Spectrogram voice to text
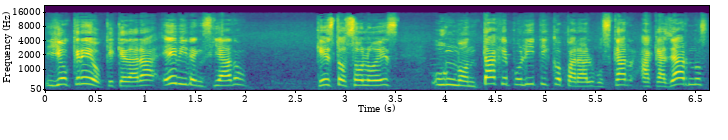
y yo creo que quedará evidenciado que esto solo es un montaje político para buscar acallarnos.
